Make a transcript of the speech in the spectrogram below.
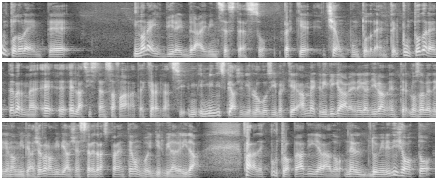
Il punto dolente non è il direct drive in se stesso, perché c'è un punto dolente. Il punto dolente per me è, è, è l'assistenza Fanatec, ragazzi. Mi, mi, dispiace dirlo così, perché a me criticare negativamente lo sapete che non mi piace, però mi piace essere trasparente con voi e dirvi la verità. Fanatec purtroppo ha dichiarato nel 2018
